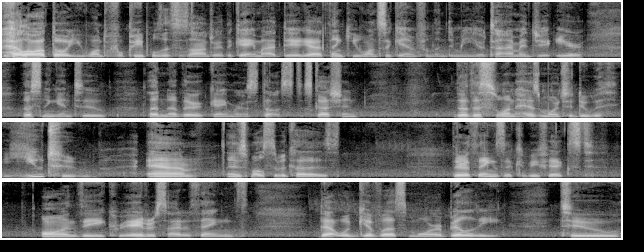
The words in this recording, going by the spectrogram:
Hello out there, you wonderful people. This is Andre the Game Idea Guy. Thank you once again for lending me your time and your ear, listening into another Gamer's Thoughts discussion. Though this one has more to do with YouTube, and, and it's mostly because there are things that could be fixed on the creator side of things that would give us more ability to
